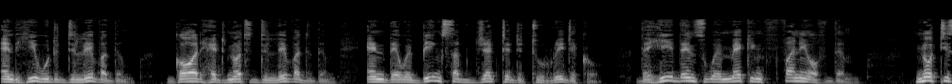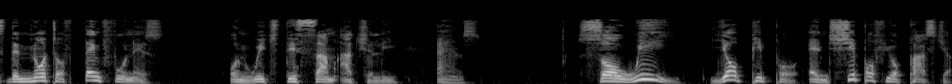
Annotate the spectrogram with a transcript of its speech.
and he would deliver them. God had not delivered them and they were being subjected to ridicule. The heathens were making funny of them. Notice the note of thankfulness on which this psalm actually ends. So we, your people and sheep of your pasture,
